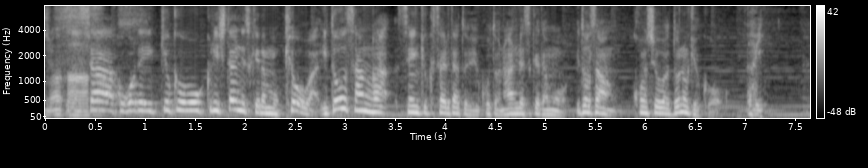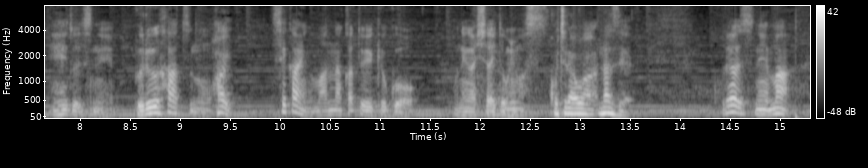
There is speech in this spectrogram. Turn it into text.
します。さあここで1曲をお送りしたいんですけども今日は伊藤さんが選曲されたということなんですけども伊藤さん今週はどの曲を？はい。えーとですねブルーハーツのはい「世界の真ん中」という曲をお願いしたいと思います。こちらはなぜ？これはですねまあ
